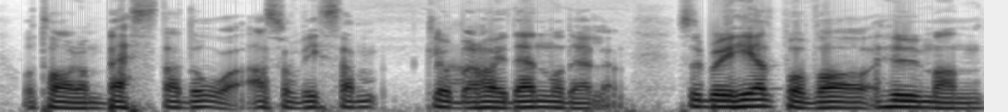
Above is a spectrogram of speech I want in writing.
och tar de bästa då. Alltså vissa klubbar Ja. har ju den modellen. Så det beror ju helt på vad, hur man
